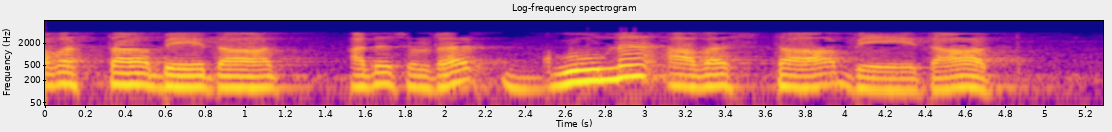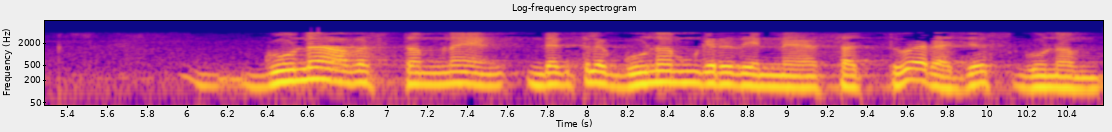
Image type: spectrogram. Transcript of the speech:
அவஸ்தா பேதாத்? அத சொல்றார் குண அவஸ்தா பேதாத். குண அவஸ்தம்னா இந்த இடத்துல குணம்ங்கிறது என்ன? சத்துவ ரஜஸ் குணம்.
